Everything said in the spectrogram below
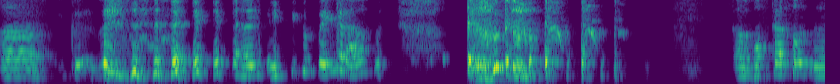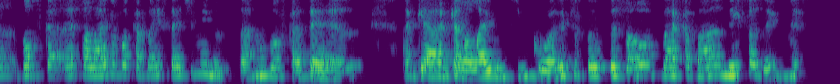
Ah, a gente fica sem graça. Eu vou ficar só, vou ficar, essa live eu vou acabar em sete minutos, tá? Não vou ficar até aquela live de cinco horas que o pessoal vai acabar nem fazendo, mas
